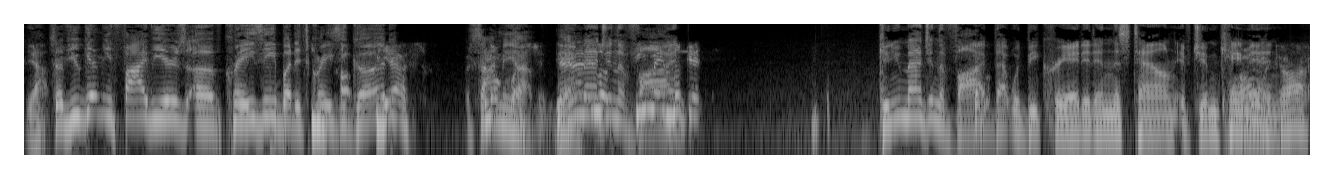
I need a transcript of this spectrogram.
Yeah. So if you get me five years of crazy, but it's crazy Oh, good, Yes. sign no me question. up. Can you imagine look, the He may vibe? look at Can you imagine the vibe that would be created in this town if Jim came Oh, in God.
